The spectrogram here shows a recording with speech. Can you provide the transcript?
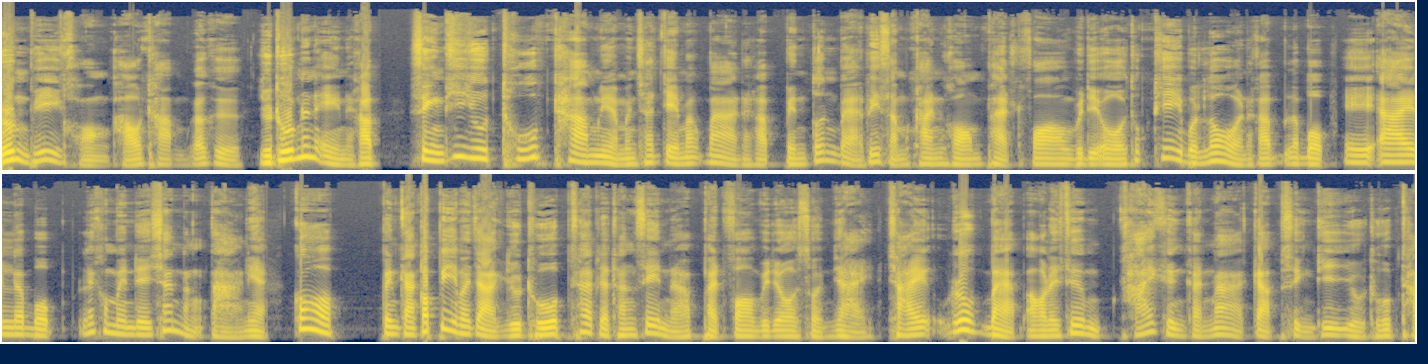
รุ่นพี่ของเขาทำก็คือ YouTube นั่นเองนะครับ สิ่งที่ YouTube ทำเนี่ยมันชัดเจนมาก ๆ นะครับ เป็นต้นแบบที่สำคัญของแพลตฟอร์มวิดีโอทุกที่บนโลกนะครับ ระบบ AI ระบบ recommendation ต่าง ๆ เนี่ยก็เป็นการ copy มาจาก YouTube แทบจะทั้งสิ้นนะครับแพลตฟอร์มวิดีโอส่วนใหญ่ ใช้รูปแบบอัลกอริทึมคล้ายคลึงกันมากกับสิ่งที่ YouTube ท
